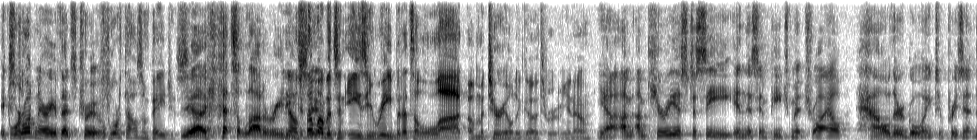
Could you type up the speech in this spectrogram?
extraordinary Four, if that's true. 4,000 pages. Yeah, that's a lot of reading. Now, some do. of it's an easy read, but that's a lot of material to go through, you know? Yeah, I'm, I'm curious to see in this impeachment trial how they're going to present.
